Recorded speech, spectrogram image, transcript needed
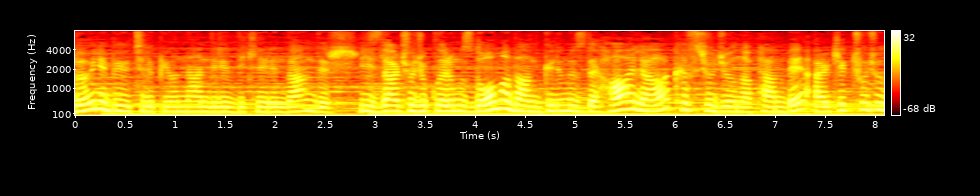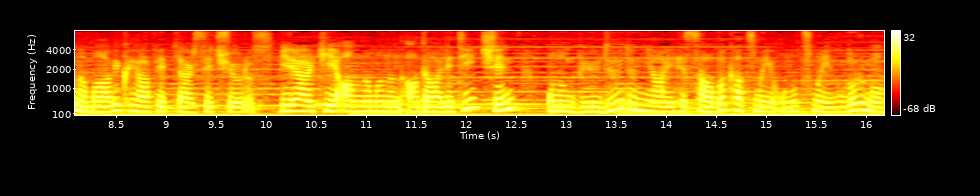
böyle büyütülüp yönlendirildiklerindendir. Bizler çocuklarımız doğmadan günümüzde hala kız çocuğuna pembe, erkek çocuğuna mavi kıyafetler seçiyoruz. Bir erkeği anlamanın adaleti için onun büyüdüğü dünyayı hesaba katmayı unutmayın olur mu?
